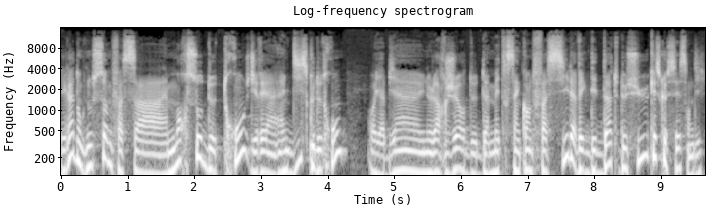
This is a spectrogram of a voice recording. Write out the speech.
Et là, donc, nous sommes face à un morceau de tronc, je dirais un, disque de tronc. Oh, il y a bien une largeur d'un mètre cinquante facile, avec des dates dessus. Qu'est-ce que c'est, Sandy?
